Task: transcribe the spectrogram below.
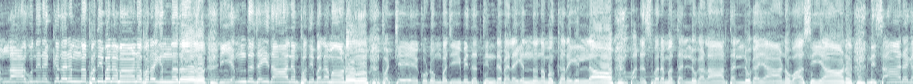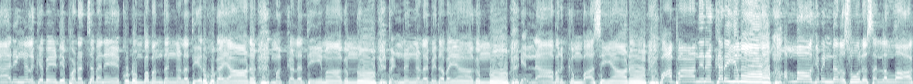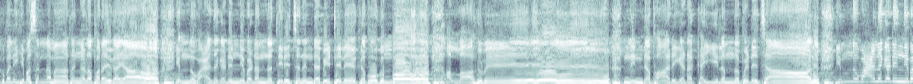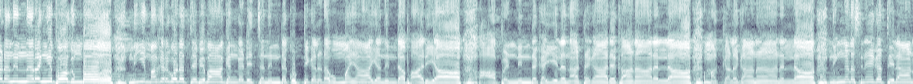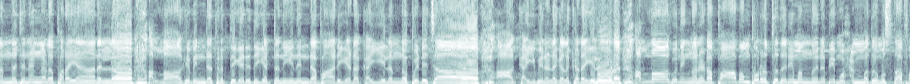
അള്ളാഹു നിനക്ക് തരുന്ന പ്രതിഫലമാണ് പറയുന്നത്. എന്ത് ചെയ്താലും പ്രതിഫലമാണോ പക്ഷേ കുടുംബ ജീവിതത്തിന്റെ വിലയെന്ന് നമുക്കറിയില്ല. പരസ്പരം തല്ലുകളാ തല്ലുകയാണ് വാസിയാണ് നിസാര കാര്യങ്ങൾക്ക് വേണ്ടി പടച്ചവനെ കുടുംബ ബന്ധങ്ങൾ തീർക്കുകയാണ്. മക്കളെ തീമാകുന്നു പെണ്ണുങ്ങളെ വിധവയാകുന്നു. എല്ലാവർക്കും വാസിയാണ് വാപ്പാ നിനക്കറിയുമോ? അള്ളാഹുവിന്റെ റസൂൽ സല്ലല്ലാഹു അലൈഹി വസല്ലമ തങ്ങൾ പറയുകയാ ഇന്ന് വാഴ കഴിഞ്ഞ് ഇവിടെ നിന്ന് തിരിച്ച് നിന്റെ വീട്ടിലേക്ക് പോകുമ്പോ അള്ളാഹുവേ നിന്റെ ഭാര്യയുടെ കയ്യിലൊന്ന് പിടിച്ചാൽ. ഇന്ന് വാഴ കഴിഞ്ഞ് ഇവിടെ നിന്നിറങ്ങി പോകുമ്പോ നീ മകർ കൊടുത്ത് വിവാഹം കടിച്ച നിന്റെ കുട്ടികളുടെ ഉമ്മയായ നിന്റെ ഭാര്യ ആ പെണ്ണിന്റെ കയ്യിൽ നാട്ടുകാര് കാണാനല്ല മക്കൾ കാണാനല്ല നിങ്ങളെ സ്നേഹത്തിലാണെന്ന് ജനങ്ങൾ പറയാനല്ല. അള്ളാഹുവിന്റെ തൃപ്തി കരുതിയിട്ട് നീ നിന്റെ ഭാര്യയുടെ കയ്യിലൊന്ന് പിടിച്ച ആ കൈവിരലുകൾക്കിടയിലൂടെ അള്ളാഹു നിങ്ങളുടെ പാപം പുറത്തു തരുമെന്ന് നബി മുഹമ്മദ് മുസ്തഫ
